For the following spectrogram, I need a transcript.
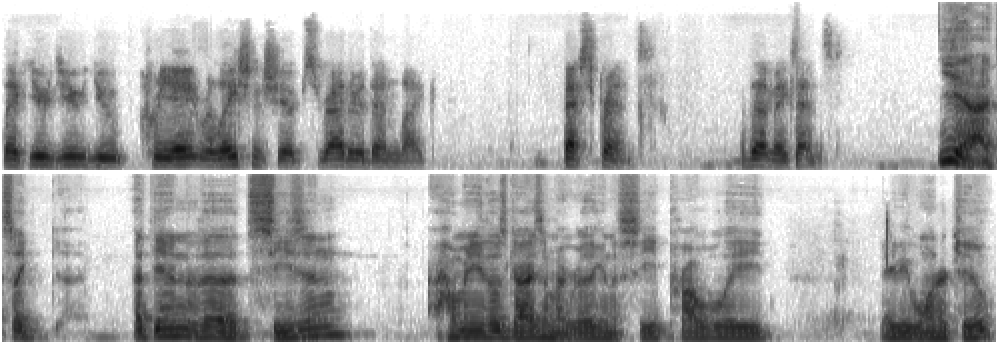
Like you you you create relationships rather than like best friends. If that makes sense. Yeah, it's like at the end of the season, how many of those guys am I really going to see? Probably maybe one or two.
